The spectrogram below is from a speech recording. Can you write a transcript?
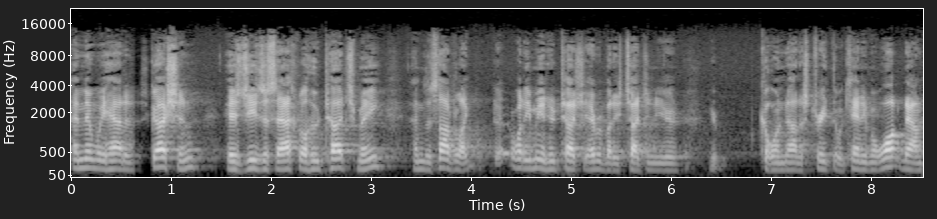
And then we had a discussion as Jesus asked, Well, who touched me? And the disciples were like, What do you mean, who touched you? Everybody's touching you. You're, going down a street that we can't even walk down.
